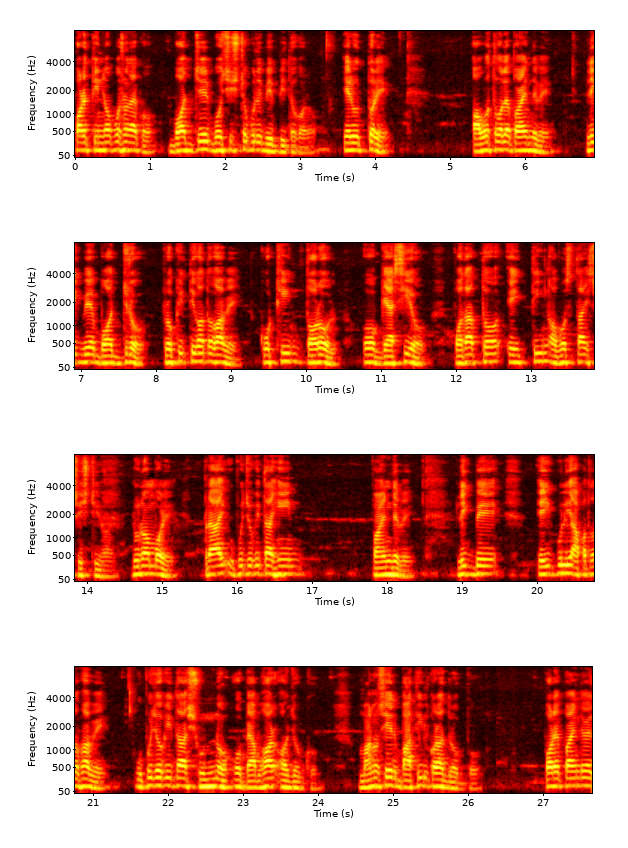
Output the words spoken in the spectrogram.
পরে তিন নম্বর প্রশ্ন দেখো বজ্রের বৈশিষ্ট্যগুলি বিবৃত করো। এর উত্তরে অবস্থা বলে পয়েন্ট দেবে, লিখবে বজ্র প্রকৃতিগতভাবে কঠিন, তরল ও গ্যাসীয় পদার্থ এই তিন অবস্থায় সৃষ্টি হয়। দু নম্বরে, প্রায় উপযোগিতাহীন পয়েন্ট দেবে, লিখবে এইগুলি আপাততভাবে উপযোগিতা শূন্য ও ব্যবহার অযোগ্য। মানুষের বাতিল করা দ্রব্য। পরে পয়েন্ট দেবে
